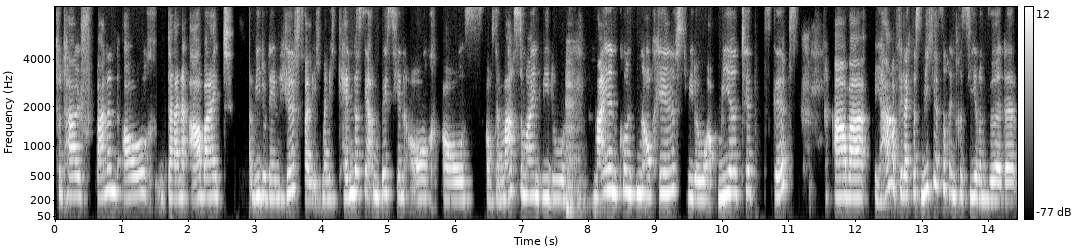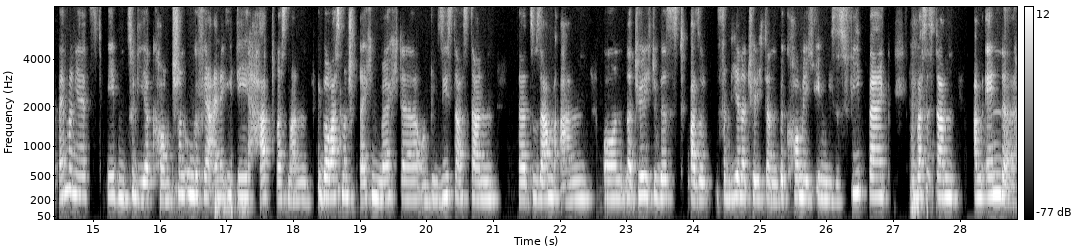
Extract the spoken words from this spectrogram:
total spannend auch deine Arbeit wie du denen hilfst, weil ich meine, ich kenne das ja ein bisschen auch aus, aus der Mastermind, wie du mhm. meinen Kunden auch hilfst, wie du auch mir Tipps gibst. Aber ja, vielleicht was mich jetzt noch interessieren würde, wenn man jetzt eben zu dir kommt, schon ungefähr eine Idee hat, was man, über was man sprechen möchte und du siehst das dann äh, zusammen an. Und natürlich, du wirst, also von dir natürlich, dann bekomme ich eben dieses Feedback. Und was ist dann am Ende,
